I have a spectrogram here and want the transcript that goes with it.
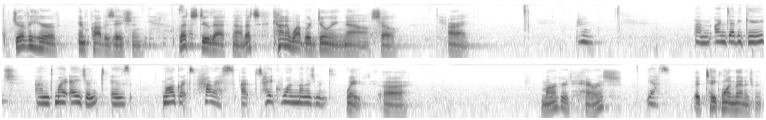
Did you ever hear of improvisation? Yeah. Let's do that now. That's kind of what we're doing now. So, all right. Um, I'm Debbie Googe, and my agent is Margaret Harris at Take One Management. Wait. Uh, Margaret Harris Yes. at Take One Management.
